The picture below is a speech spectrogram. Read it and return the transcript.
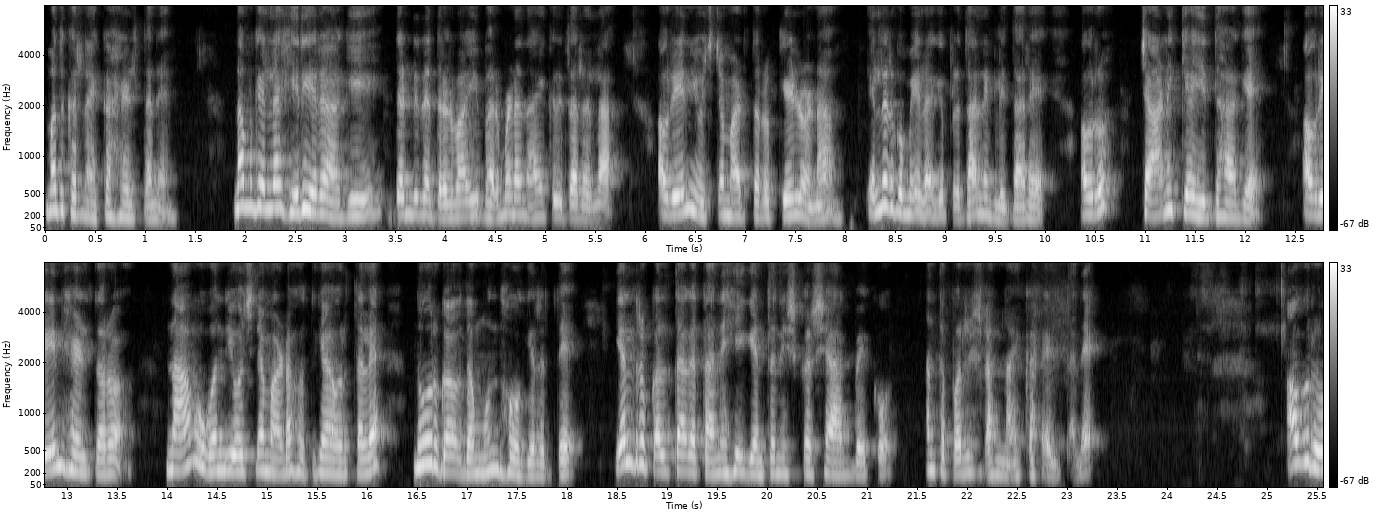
ಮಧುಕರ್ ನಾಯಕ ಹೇಳ್ತಾನೆ. ನಮಗೆಲ್ಲ ಹಿರಿಯರಾಗಿ ದಂಡಿನ ದಳವಾಯಿ ಭರಮಣ ನಾಯಕರಿದ್ದಾರಲ್ಲ ಅವ್ರೇನು ಯೋಚನೆ ಮಾಡ್ತಾರೋ ಕೇಳೋಣ. ಎಲ್ಲರಿಗೂ ಮೇಲಾಗಿ ಪ್ರಧಾನಿಗಳಿದ್ದಾರೆ. ಅವರು ಚಾಣಕ್ಯ ಇದ್ದ ಹಾಗೆ. ಅವ್ರೇನು ಹೇಳ್ತಾರೋ, ನಾವು ಒಂದು ಯೋಚನೆ ಮಾಡೋ ಹೊತ್ತಿಗೆ ಅವ್ರ ತಲೆ ನೂರು ಗಾವದ ಮುಂದೆ ಹೋಗಿರುತ್ತೆ. ಎಲ್ಲರೂ ಕಲ್ತಾಗ ತಾನೇ ಹೀಗೆ ಅಂತ ನಿಷ್ಕರ್ಷ ಆಗಬೇಕು ಅಂತ ಪರಶುರಾಮ್ ನಾಯ್ಕ ಹೇಳ್ತಾನೆ. ಅವರು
